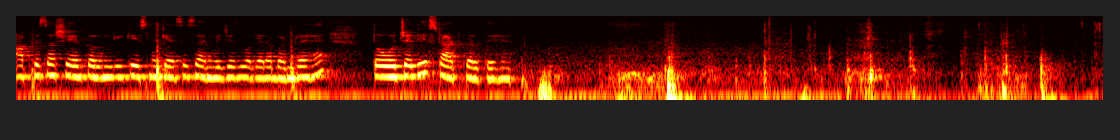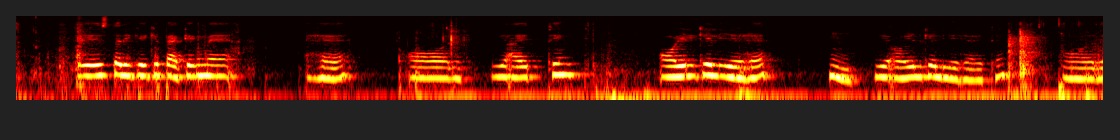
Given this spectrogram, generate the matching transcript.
आपके साथ शेयर करूँगी कि इसमें कैसे सैंडविचेस वगैरह बन रहे हैं। तो चलिए स्टार्ट करते हैं। ये इस तरीके की पैकिंग में है। और ये आई थिंक ऑयल के लिए है। हम्म, ये ऑयल के लिए है आई थिंक और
